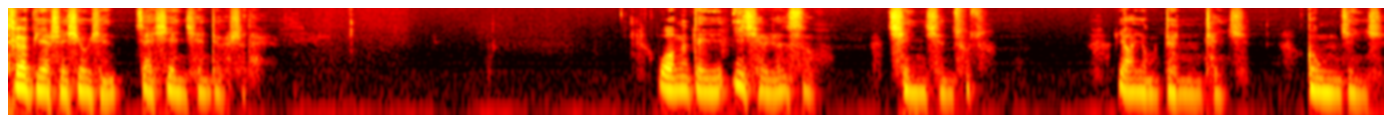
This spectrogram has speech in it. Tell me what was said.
特别是修行在先前这个时代，我们对于一切人事物清清楚楚，要用真诚心、恭敬心，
